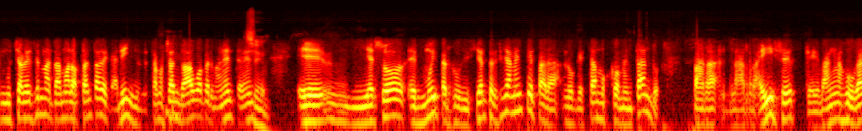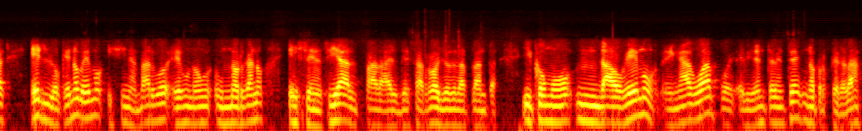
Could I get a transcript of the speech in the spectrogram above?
muchas veces matamos a las plantas de cariño? Le estamos echando agua permanentemente. Sí. Eh, y eso es muy perjudicial precisamente para lo que estamos comentando, para las raíces que van a jugar es lo que no vemos y sin embargo es un, un órgano esencial para el desarrollo de la planta. Y como mm, la ahoguemos en agua, pues evidentemente no prosperará.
